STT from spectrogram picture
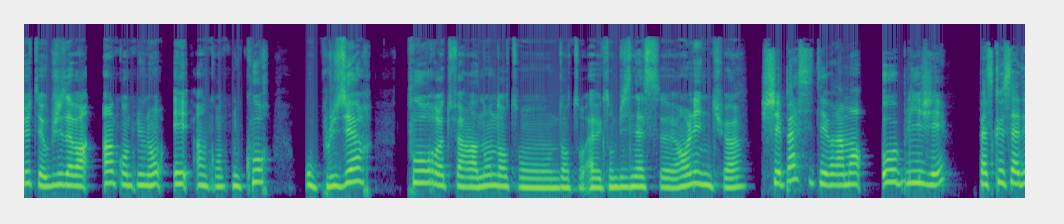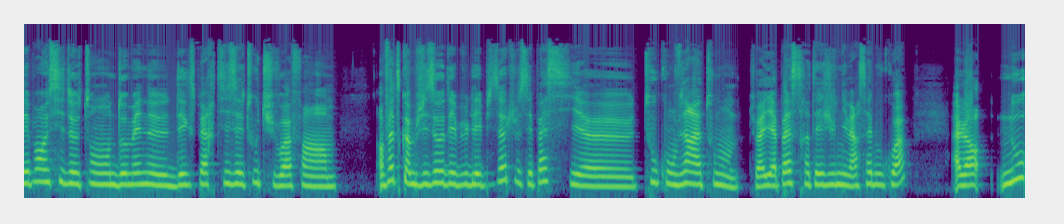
yeux, tu es obligé d'avoir un contenu long et un contenu court ou plusieurs pour te faire un nom dans ton, dans ton, avec ton business euh, en ligne, tu vois. Je sais pas si tu es vraiment obligé, parce que ça dépend aussi de ton domaine euh, d'expertise et tout, tu vois. Enfin, en fait, comme je disais au début de l'épisode, je sais pas si euh, tout convient à tout le monde. Tu vois, il n'y a pas de stratégie universelle ou quoi. Alors, nous,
